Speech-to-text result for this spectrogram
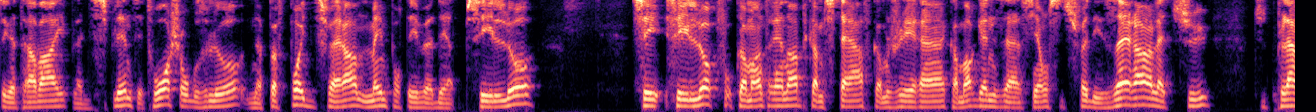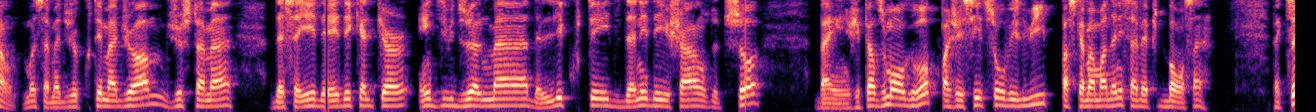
le travail, la discipline, ces trois choses-là ne peuvent pas être différentes même pour tes vedettes. c'est là c'est, là qu'il faut, comme entraîneur, puis comme staff, comme gérant, comme organisation, si tu fais des erreurs là-dessus, tu te plantes. Moi, ça m'a déjà coûté ma job, justement, d'essayer d'aider quelqu'un individuellement, de l'écouter, d'y donner des chances, de tout ça, ben j'ai perdu mon groupe j'ai essayé de sauver lui parce qu'à un moment donné, ça avait plus de bon sens. Fait que tu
